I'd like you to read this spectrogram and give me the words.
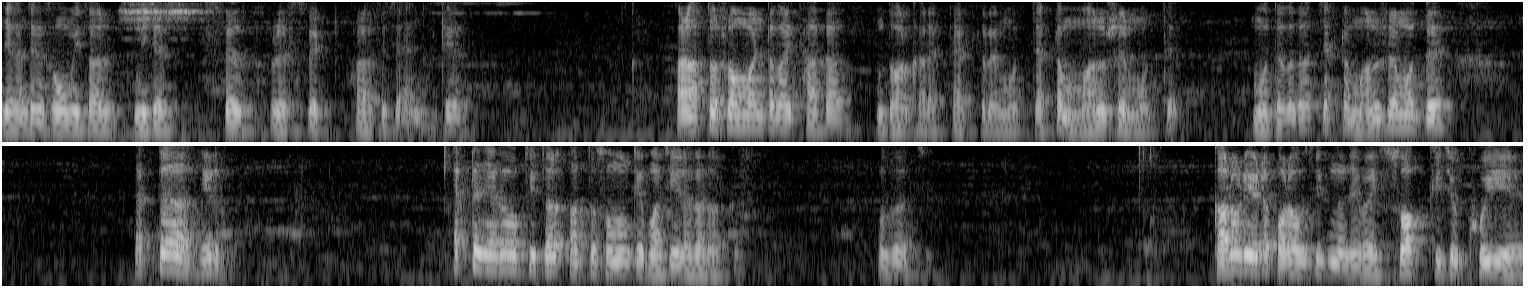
যেখান থেকে সৌমি তার নিজের সেলফ রেসপেক্ট হারাতে চায় না, ঠিক আছে? আর আত্মসম্মানটা ভাই থাকা দরকার একটা অ্যাক্টরের মধ্যে, একটা মানুষের মধ্যে। মধ্যে কথা হচ্ছে একটা মানুষের মধ্যে একটা এর, একটা জায়গা অবধি তার আত্মসম্মানকে বাঁচিয়ে রাখা দরকার। বুঝতে পারছি কারোরই এটা করা উচিত না যে ভাই সব কিছু খুইয়ে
